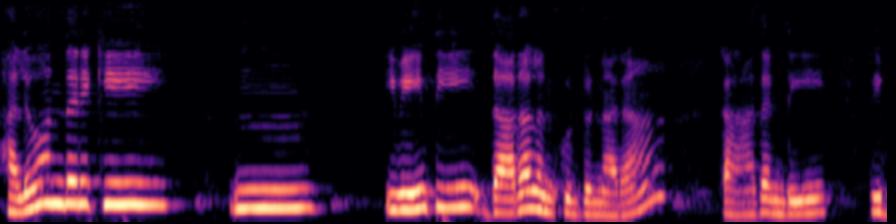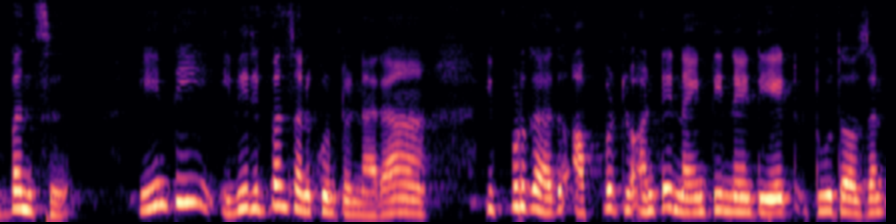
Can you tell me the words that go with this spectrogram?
హలో అందరికీ. ఇవేంటి దారాలు అనుకుంటున్నారా కాదండి రిబ్బన్స్. ఏంటి ఇవి రిబ్బన్స్ అనుకుంటున్నారా? ఇప్పుడు కాదు అప్పట్లో అంటే nineteen ninety eight two thousand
